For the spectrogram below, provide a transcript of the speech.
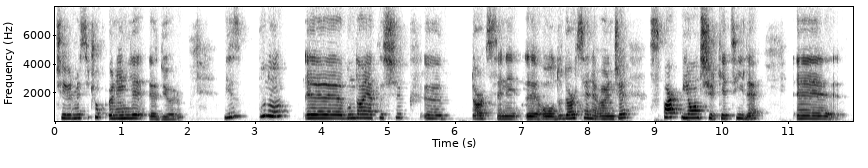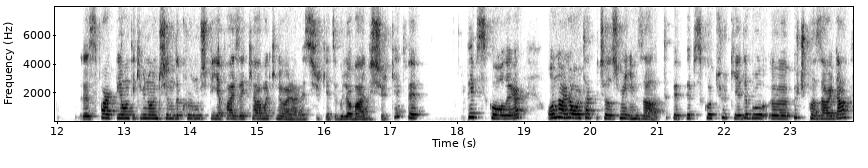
çevirmesi çok önemli e, diyorum. Biz bunu e, bundan yaklaşık e, 4 sene e, oldu. 4 sene önce Spark Beyond şirketiyle e, Spark Beyond 2013 yılında kurulmuş bir yapay zeka makine öğrenmesi şirketi, global bir şirket ve PepsiCo olarak onlarla ortak bir çalışmaya imza attık ve PepsiCo Türkiye'de bu e, üç pazardan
